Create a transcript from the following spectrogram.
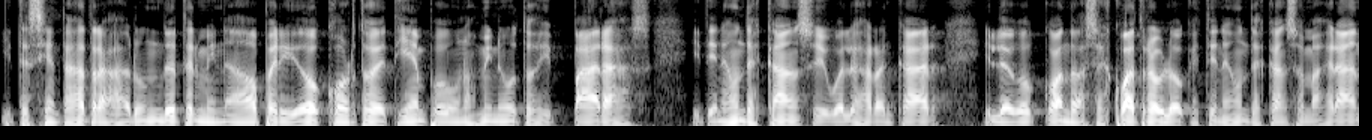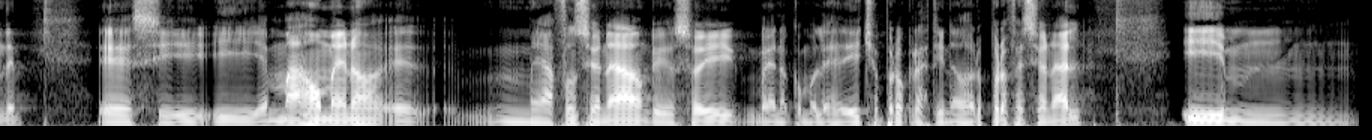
y te sientas a trabajar un determinado periodo corto de tiempo, unos minutos, y paras y tienes un descanso y vuelves a arrancar, y luego cuando haces cuatro bloques tienes un descanso más grande. Eh, sí, y más o menos eh, me ha funcionado, aunque yo soy, bueno, como les he dicho, procrastinador profesional. Y, mm,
